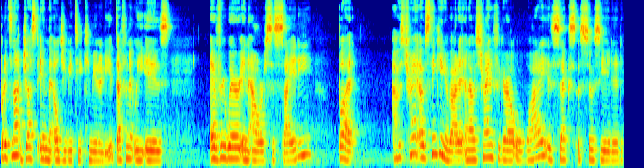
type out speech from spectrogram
But it's not just in the LGBT community. It definitely is everywhere in our society. But I was trying I was thinking about it and I was trying to figure out well why is sex associated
